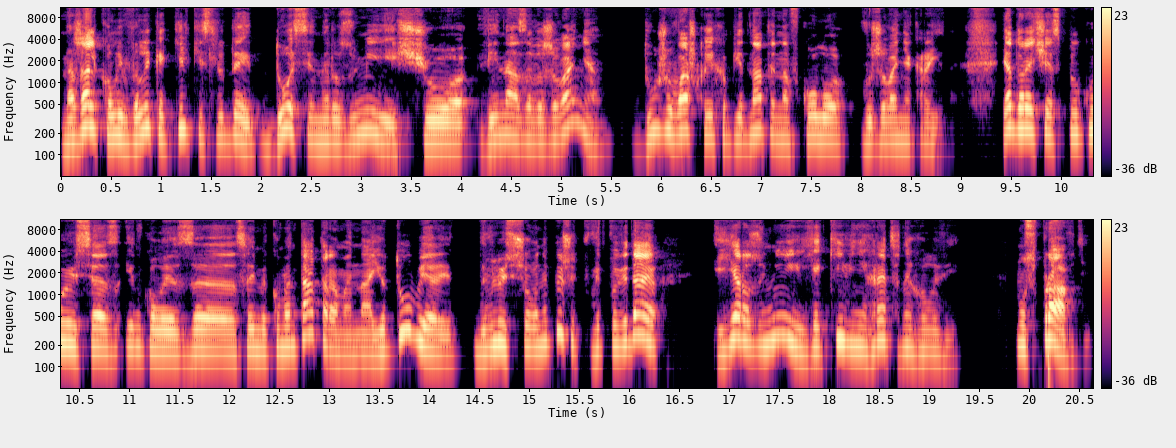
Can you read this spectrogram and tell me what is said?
На жаль, коли велика кількість людей досі не розуміє, що війна за виживання, дуже важко їх об'єднати навколо виживання країни. Я, до речі, спілкуюся інколи з е, своїми коментаторами на Ютубі, дивлюсь, що вони пишуть, відповідаю, і я розумію, який вінігрет в них голові. Ну, справді,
